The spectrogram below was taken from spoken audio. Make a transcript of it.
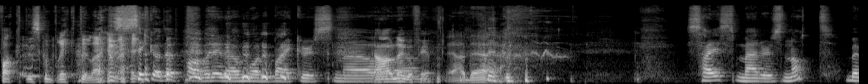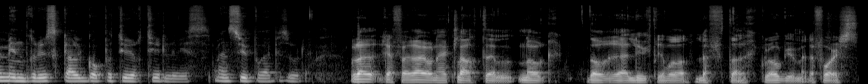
faktisk oppriktig lei meg. sikkert et par av de der modbikersene og Ja, det går fint. Ja, det Size matters not, med mindre du skal gå på tur, tydeligvis. Med en super episode. Og der refererer hun helt klart til når, når eh, Luke driver og løfter Grogu med The Force.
